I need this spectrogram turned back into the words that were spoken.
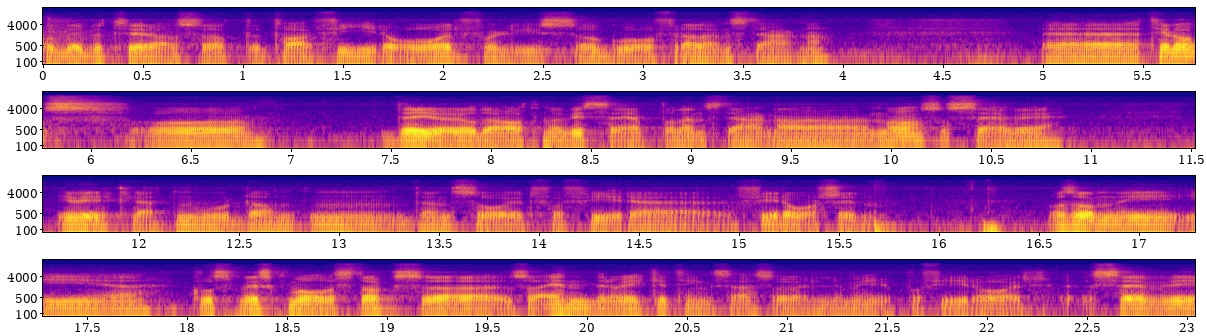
Og det betyr altså at det tar fire år for lys å gå fra den stjerna eh, til oss. Og det gjør jo da at når vi ser på den stjerna nå, så ser vi i virkeligheten hvordan den, den så ut for fire, fire, år siden. Og sånn i, i eh, kosmisk målestokk så, så endrer jo ikke ting seg så veldig mye på fire år. Ser vi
